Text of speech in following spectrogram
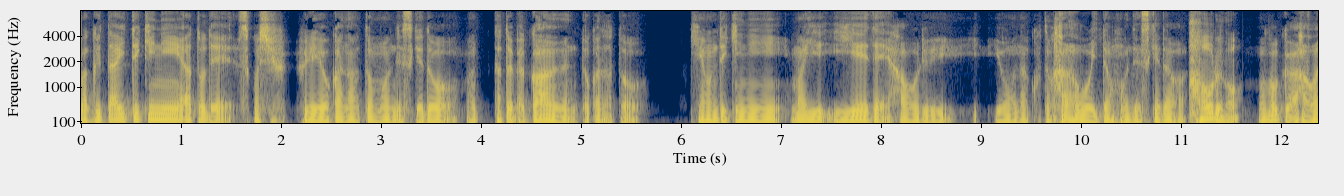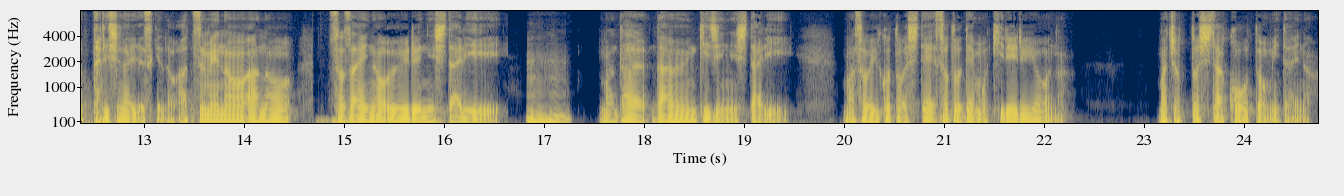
まあ具体的に後で少し触れようかなと思うんですけど、まあ、例えばガウンとかだと、基本的に、まあい家で羽織るようなことが多いと思うんですけど、羽織るの？僕は羽織ったりしないですけど、厚めのあの、素材のウールにしたり、うんうん。まあダダウン生地にしたり、まあそういうことをして、外でも着れるような、まあちょっとしたコートみたいな、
